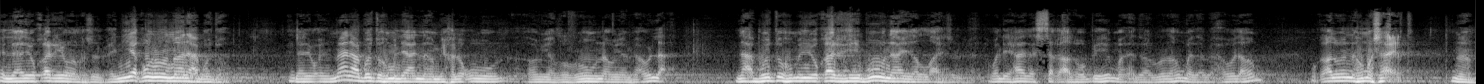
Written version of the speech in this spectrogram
إلا ليقربونا رسول فان يقولون ما نعبدهم إلا ما نعبدهم لانهم يخلقون أو يضرون أو ينفعون. لا. نعبدهم ليقربونا إلى الله زلفى ولهذا استغاثوا بهم ونذروا لهم وذبحوا لهم وقالوا إنهم مسائط نعم.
